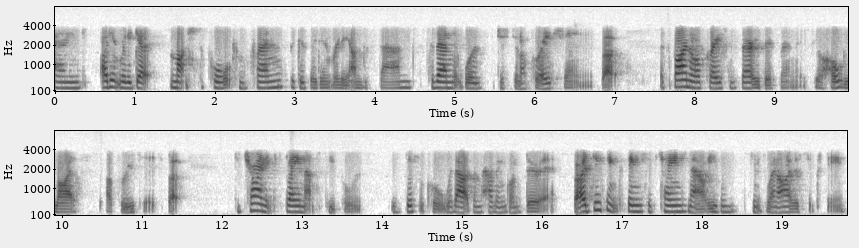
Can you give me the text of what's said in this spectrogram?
And I didn't really get much support from friends because they didn't really understand. To them, it was just an operation, but a spinal operation is very different. It's your whole life uprooted. But to try and explain that to people is, is difficult without them having gone through it. But I do think things have changed now, even since when I was 16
